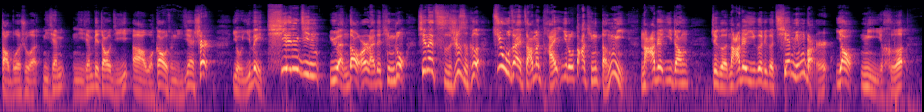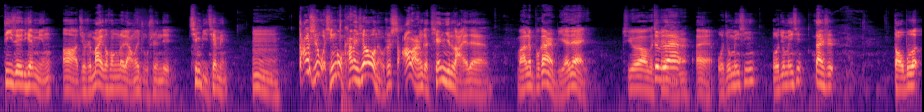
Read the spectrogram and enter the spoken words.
导播说你先你先别着急啊，我告诉你一件事儿，有一位天津远道而来的听众，现在此时此刻就在咱们台一楼大厅等你，拿着一张这个拿着一个这个签名本儿，要你和 DJ 天明啊，就是麦克风的两位主持人的亲笔签名。嗯，当时我寻思跟我开玩笑呢，我说啥玩意儿，搁天津来的，完了不干点别的，就要个对不签名？对哎，我就没信，我就没信。但是导播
